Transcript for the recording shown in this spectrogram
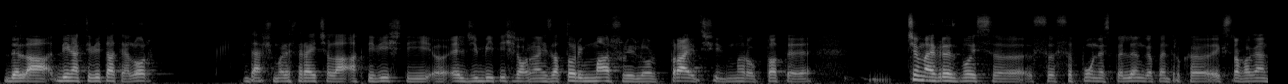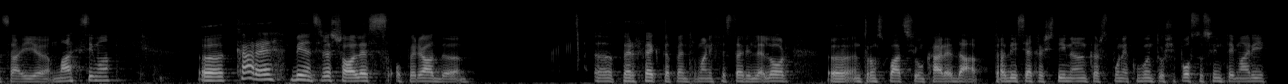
de la, din activitatea lor. Da, și mă refer aici la activiștii uh, LGBT și la organizatorii marșurilor Pride și, mă rog, toate ce mai vreți voi să, să, să puneți pe lângă pentru că extravaganța e maximă. Uh, care, bineînțeles, și-au ales o perioadă uh, perfectă pentru manifestările lor uh, într-un spațiu în care, da, tradiția creștină încă își spune cuvântul și postul Sfintei Marii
